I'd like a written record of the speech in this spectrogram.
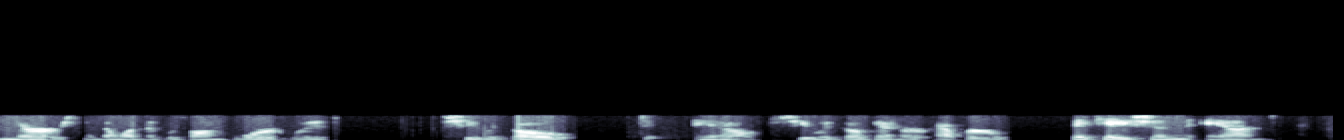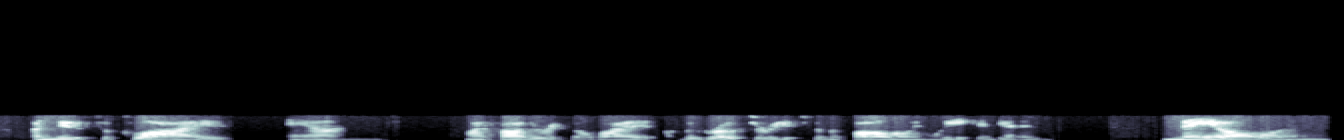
nurse, and the one that was on board would she would go, you know, she would go get her her vacation and a new supplies and my father would go buy the groceries for the following week and get his mail and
